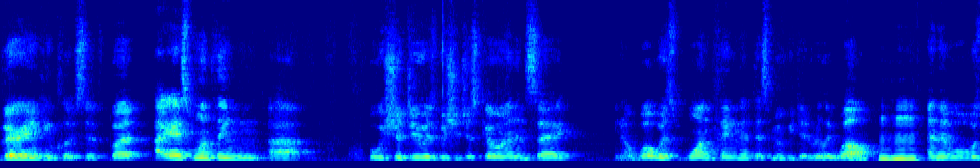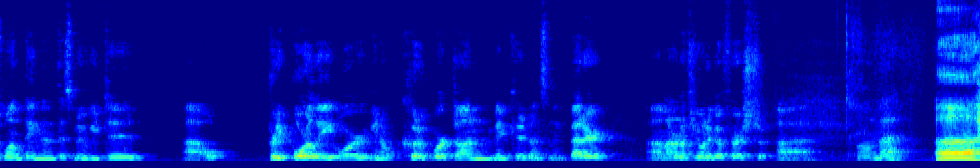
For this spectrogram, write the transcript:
very inconclusive. But I guess one thing uh, what we should do is we should just go in and say, you know, what was one thing that this movie did really well, hmm and then what was one thing that this movie did uh, pretty poorly, or you know, could have worked on, maybe could have done something better. Um, I don't know if you want to go first uh, on that. Uh,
